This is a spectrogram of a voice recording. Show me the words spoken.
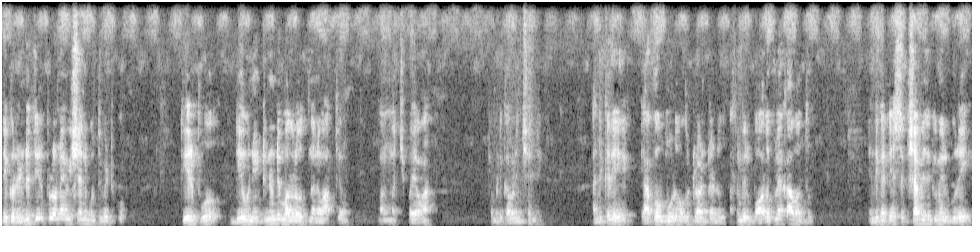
నీకు రెండు తీర్పులు ఉన్న విషయాన్ని గుర్తుపెట్టుకో. తీర్పు దేవుని ఇంటి నుండి మొదలవుతుందనే వాక్యం. మనం మర్చిపోయావా కాబట్టి గమనించండి. అందుకని యాకో మూడు ఒకటిలో అంటాడు అసలు మీరు బోధకులే కావద్దు. ఎందుకంటే శిక్షా విధికి మీరు గురై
